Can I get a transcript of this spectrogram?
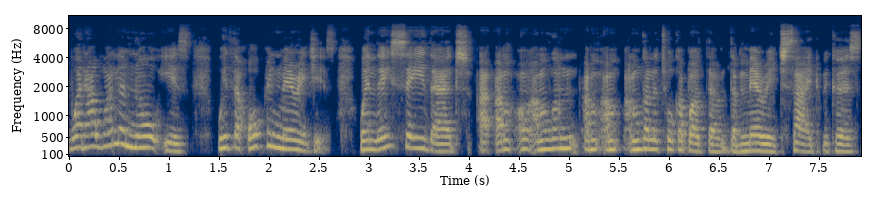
what I want to know is with the open marriages, when they say that I, I'm I'm going I'm I'm, I'm going to talk about the the marriage side because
